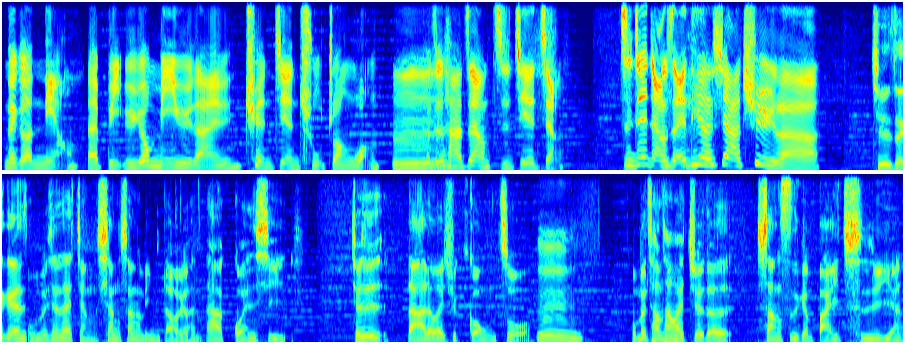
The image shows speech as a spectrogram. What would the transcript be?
那个鸟来比喻，用谜语来劝谏楚庄王？嗯，可是他这样直接讲，直接讲谁听得下去啦？其实这跟我们现在讲向上领导有很大的关系，就是大家都会去工作，嗯，我们常常会觉得上司跟白痴一样，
